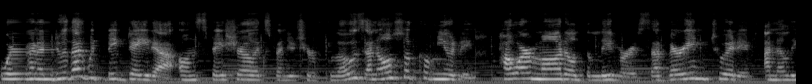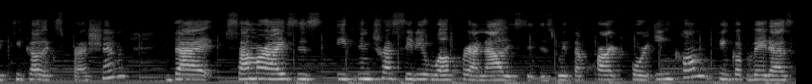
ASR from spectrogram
We're going to do that with big data on spatial expenditure flows and also commuting, how our model delivers a very intuitive analytical expression that summarizes intra-city welfare analysis with a part for income. Think of it as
